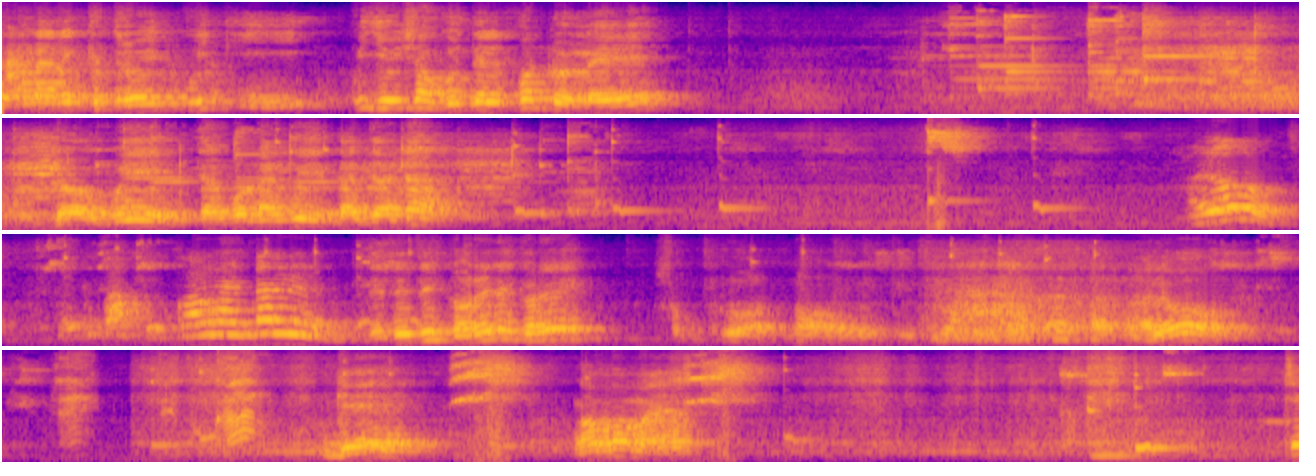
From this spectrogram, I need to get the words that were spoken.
Anane gendroid kuwi iki, kuwi ya iso nggo telepon lho, Le. Lho, kuwi telepon nang kuwi tak angkat. Halo, iki Pak Buka ngenten. Di di di gore deh gore. Sembrono iki. Halo. Eh, bukan. Nggih. Ngapa, Mas? C,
